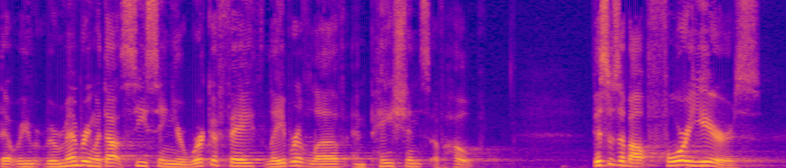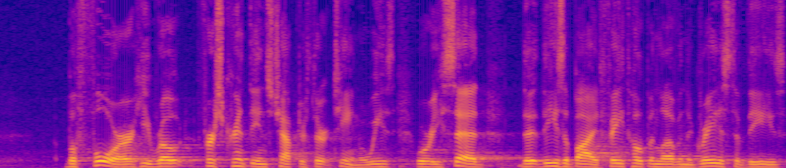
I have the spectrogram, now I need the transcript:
that we're remembering without ceasing your work of faith, labor of love, and patience of hope. This was about four years before he wrote 1 Corinthians chapter 13, where, we, where he said that these abide faith, hope, and love, and the greatest of these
